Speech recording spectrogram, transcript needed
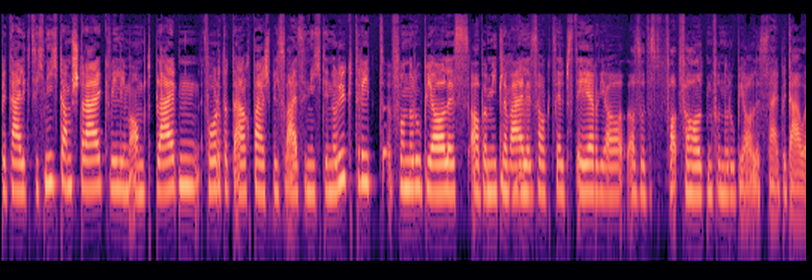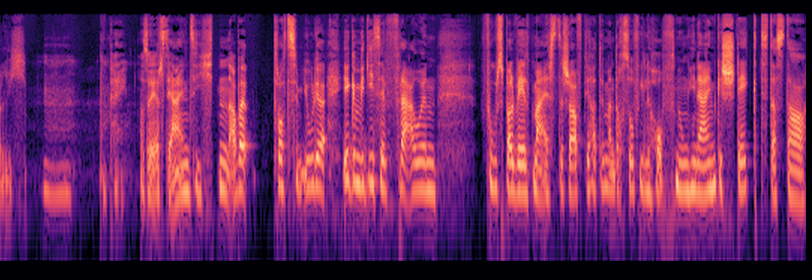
beteiligt sich nicht am Streik, will im Amt bleiben, fordert auch beispielsweise nicht den Rücktritt von Rubiales, aber mittlerweile mhm. sagt selbst er, ja, also das Verhalten von Rubiales sei bedauerlich. Mhm. Okay, also erste Einsichten, aber trotzdem, Julia, irgendwie diese Frauen Fußballweltmeisterschaft, die hatte man doch so viel Hoffnung hineingesteckt, dass da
